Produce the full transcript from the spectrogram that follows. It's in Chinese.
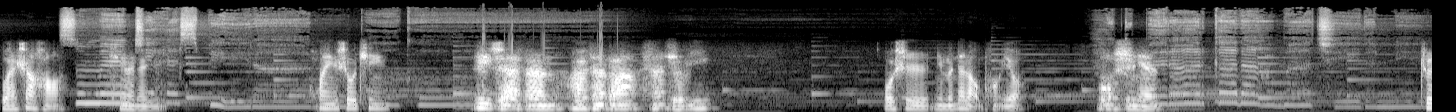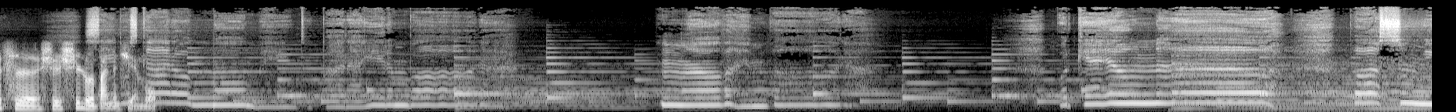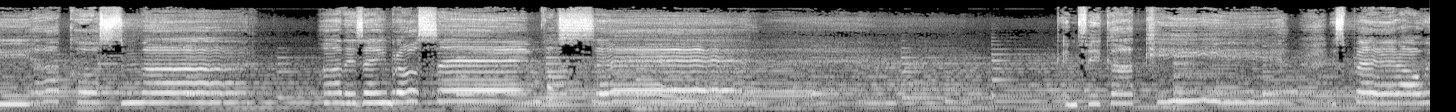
晚上好，亲爱的你，欢迎收听励志 FM 二三八三九一，我是你们的老朋友。孟十年。这次是失落版的节目。dezembro sem você. Quem fica aqui espera o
